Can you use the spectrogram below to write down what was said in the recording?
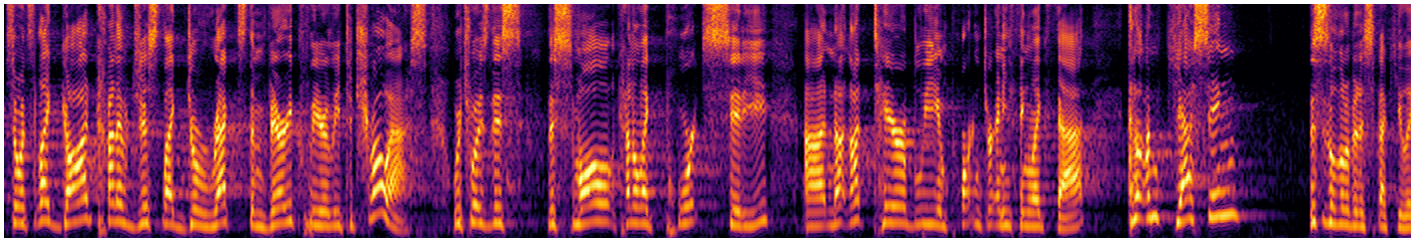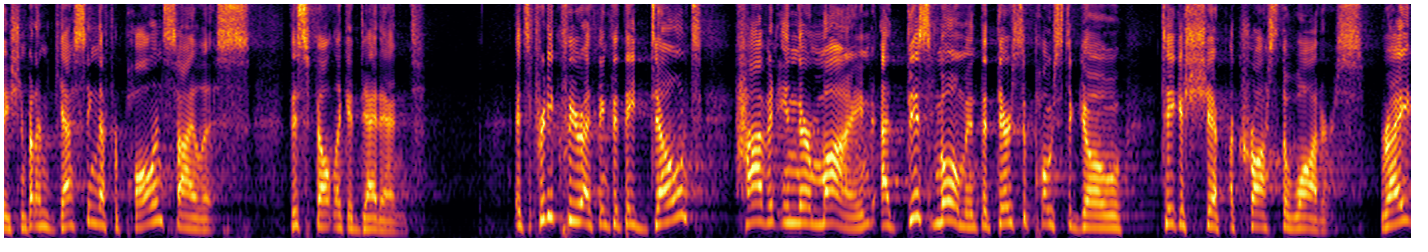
So, it's like God kind of just like directs them very clearly to Troas, which was this, this small kind of like port city uh, not, not terribly important or anything like that. And I'm guessing, this is a little bit of speculation, but I'm guessing that for Paul and Silas, this felt like a dead end. It's pretty clear, I think, that they don't have it in their mind at this moment that they're supposed to go take a ship across the waters, right?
